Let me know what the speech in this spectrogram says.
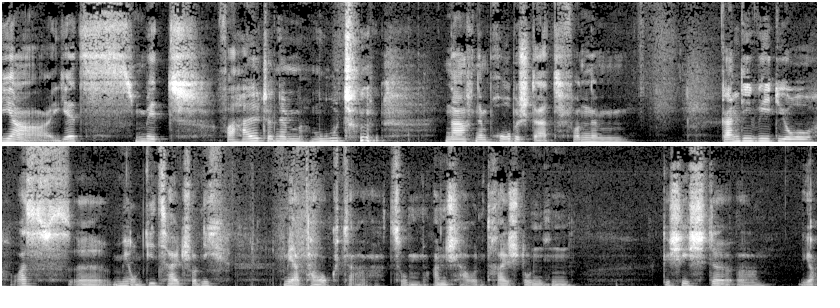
Ja, jetzt mit verhaltenem Mut nach einem Probestart von einem Gandhi-Video, was äh, mir um die Zeit schon nicht mehr taugt äh, zum Anschauen. Drei Stunden Geschichte. Äh, ja,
